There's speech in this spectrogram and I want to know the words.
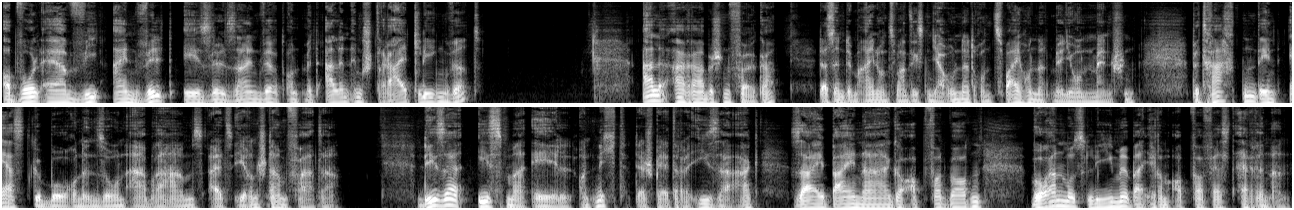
Obwohl er wie ein Wildesel sein wird und mit allen im Streit liegen wird? Alle arabischen Völker das sind im 21. Jahrhundert rund 200 Millionen Menschen, betrachten den erstgeborenen Sohn Abrahams als ihren Stammvater. Dieser Ismael und nicht der spätere Isaak sei beinahe geopfert worden, woran Muslime bei ihrem Opferfest erinnern.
